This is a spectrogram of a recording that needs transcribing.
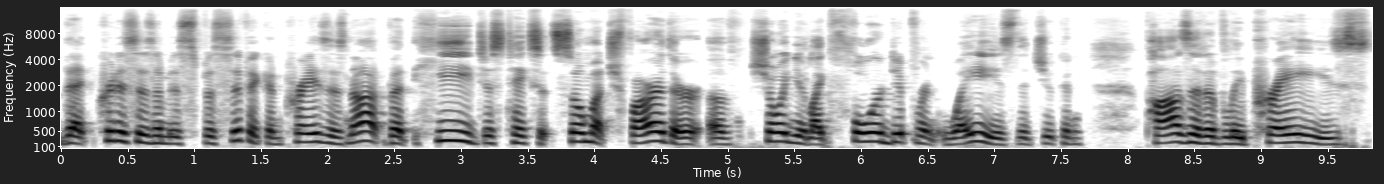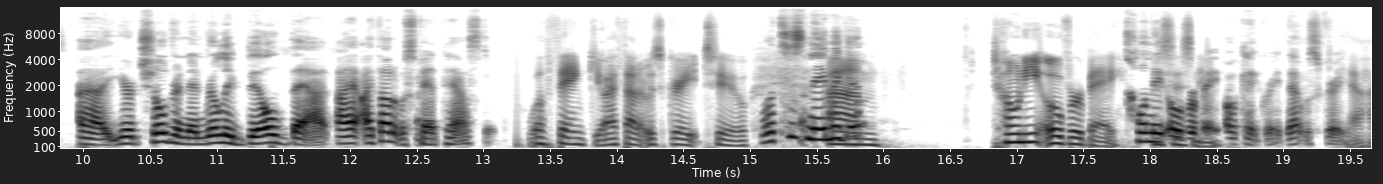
that criticism is specific and praise is not, but he just takes it so much farther of showing you like four different ways that you can positively praise uh, your children and really build that. I, I, thought it was fantastic. Well, thank you. I thought it was great too. What's his name again? Um, Tony Overbay. Tony Overbay. Okay, great. That was great. Yeah.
